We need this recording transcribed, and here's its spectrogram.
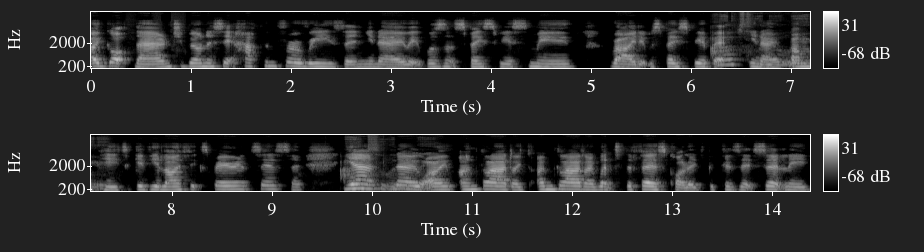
I got there and to be honest it happened for a reason you know it wasn't supposed to be a smooth ride it was supposed to be a bit you know bumpy to give you life experiences so yeah no Absolutely. I, i'm glad I, i'm glad i went to the first college because it certainly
